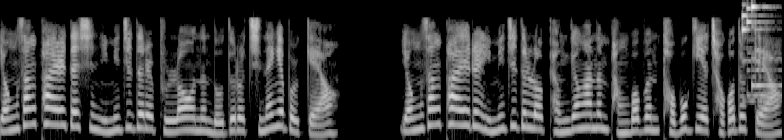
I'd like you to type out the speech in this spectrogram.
영상 파일 대신 이미지들을 불러오는 노드로 진행해 볼게요. 영상 파일을 이미지들로 변경하는 방법은 더보기에 적어둘게요.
